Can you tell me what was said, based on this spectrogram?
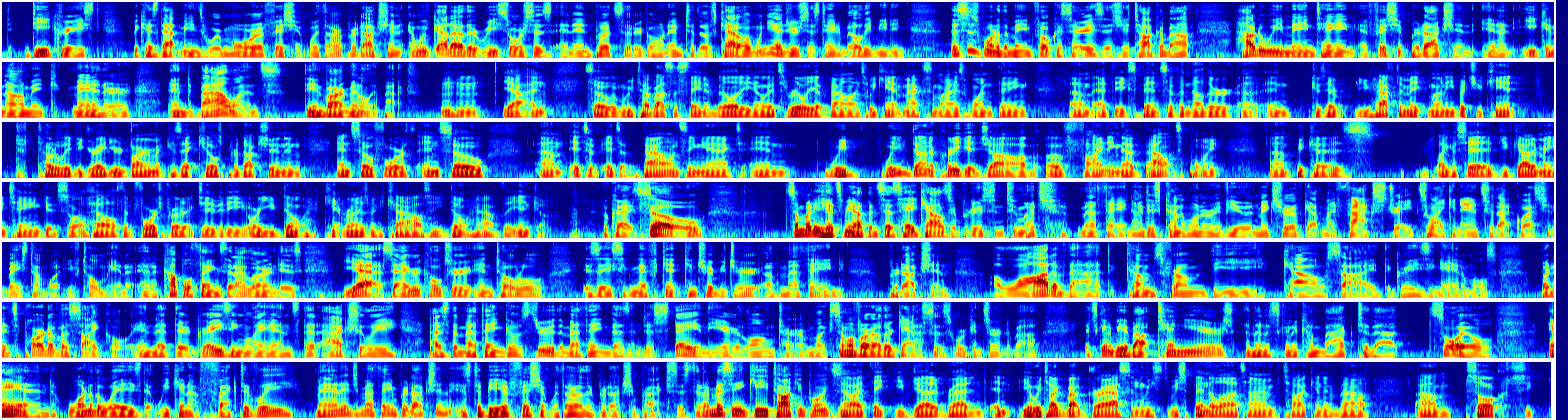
d- decreased because that means we're more efficient with our production and we've got other resources and inputs that are going into those cattle and when you had your sustainability meeting this is one of the main focus areas as you talk about how do we maintain efficient production in an economic manner and balance the environmental impacts mm-hmm. yeah and so when we talk about sustainability, you know, it's really a balance. We can't maximize one thing um, at the expense of another, uh, and because you have to make money, but you can't t- totally degrade your environment because that kills production and and so forth. And so um, it's a it's a balancing act, and we've we've done a pretty good job of finding that balance point um, because like I said, you've got to maintain good soil health and forage productivity, or you don't can't run as many cows and you don't have the income. Okay, so somebody hits me up and says, "Hey, cows are producing too much methane." I just kind of want to review and make sure I've got my facts straight so I can answer that question based on what you've told me. And, and a couple things that I learned is, yes, agriculture in total is a significant contributor of methane production. A lot of that comes from the cow side, the grazing animals, but it's part of a cycle in that they're grazing lands that actually, as the methane goes through, the methane doesn't just stay in the air long term, like some of our other gases we're concerned about. It's going to be about 10 years, and then it's going to come back to that soil. And one of the ways that we can effectively manage methane production is to be efficient with our other production practices. Did I miss any key talking points? No, I think you've got it, Brad. And, and you know, we talk about grass, and we we spend a lot of time talking about um, soil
